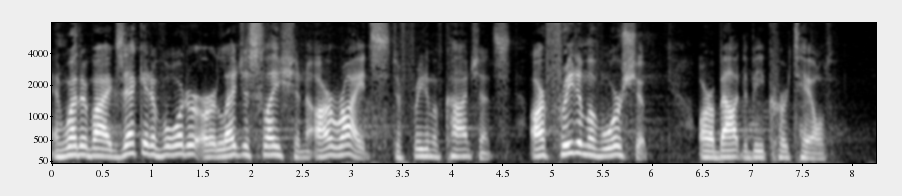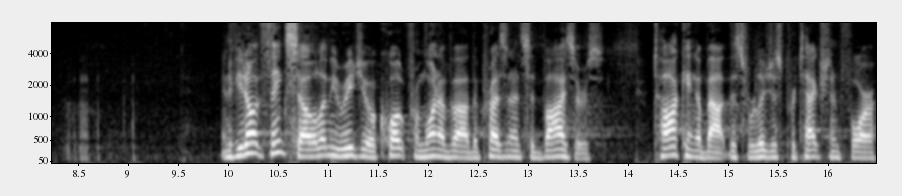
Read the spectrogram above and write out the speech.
And whether by executive order or legislation, our rights to freedom of conscience, our freedom of worship, are about to be curtailed. And if you don't think so, let me read you a quote from one of uh, the president's advisors talking about this religious protection for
